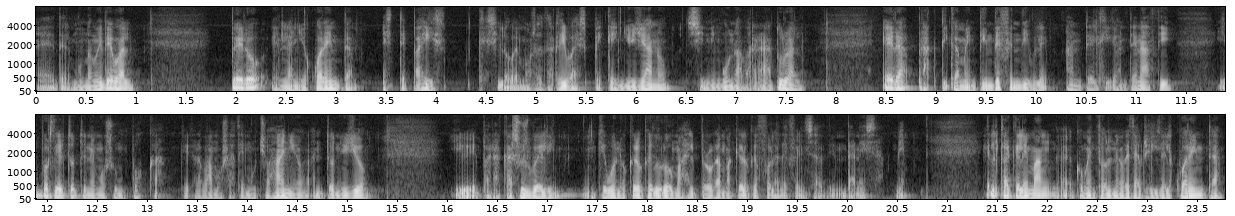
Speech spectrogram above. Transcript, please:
eh, del mundo medieval. Pero en el año 40, este país, que si lo vemos desde arriba es pequeño y llano, sin ninguna barrera natural, era prácticamente indefendible ante el gigante nazi y por cierto, tenemos un podcast que grabamos hace muchos años, Antonio y yo, y para Casus Belli, que bueno, creo que duró más el programa que lo que fue la defensa danesa. Bien, el ataque alemán eh, comenzó el 9 de abril del 40,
